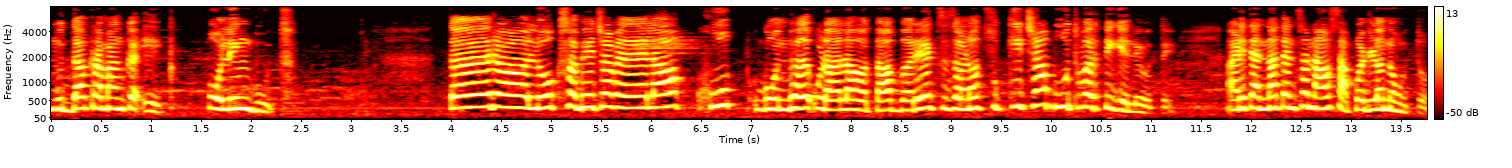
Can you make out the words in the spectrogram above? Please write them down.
मुद्दा क्रमांक एक पोलिंग बूथ तर लोकसभेच्या वेळेला खूप गोंधळ उडाला होता. बरेच जण चुकीच्या बूथवरती गेले होते. आणि त्यांना त्यांचं नाव सापडलं नव्हतं.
